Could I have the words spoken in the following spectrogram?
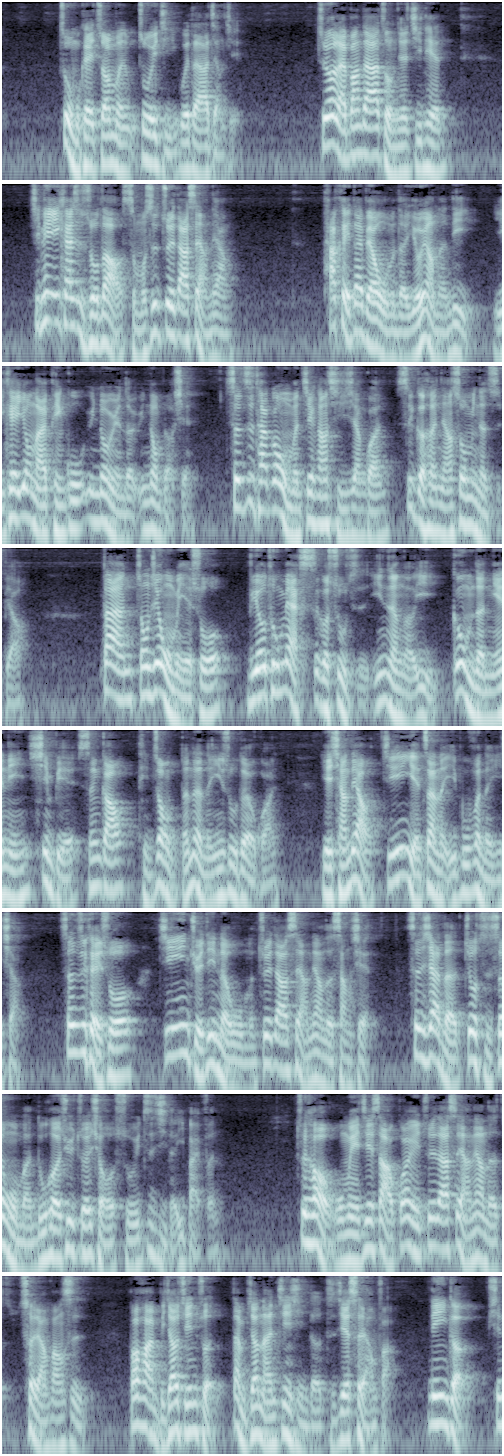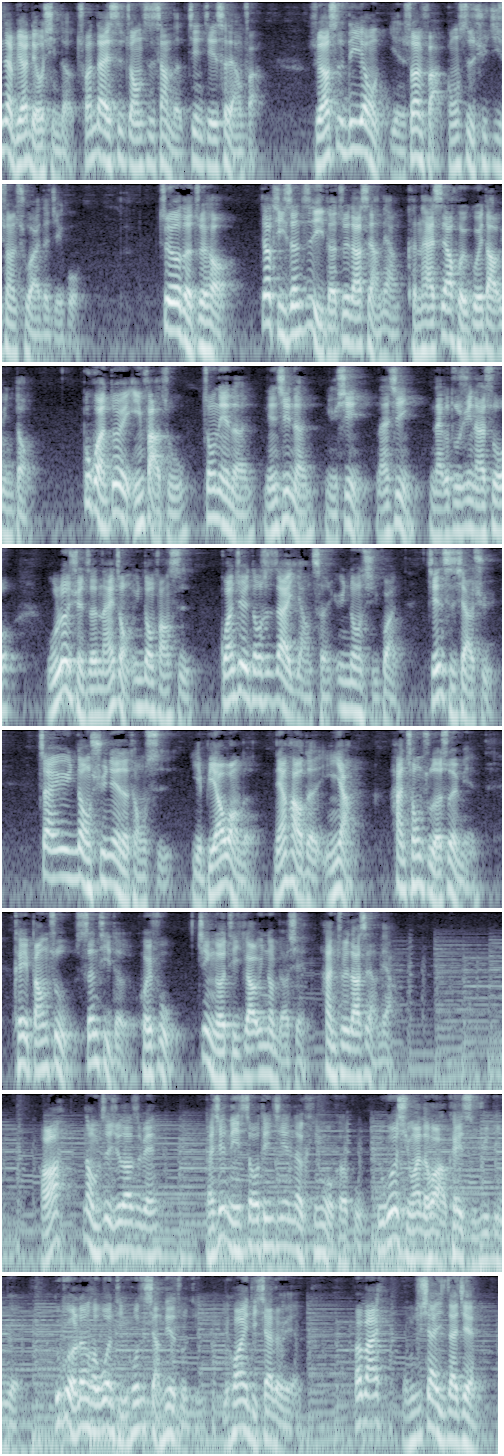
这我们可以专门做一集为大家讲解。最后来帮大家总结今天。今天一开始说到什么是最大摄氧量，它可以代表我们的有氧能力，也可以用来评估运动员的运动表现，甚至它跟我们健康息息相关，是一个衡量寿命的指标。当然，中间我们也说 VO2 max 这个数值因人而异，跟我们的年龄、性别、身高、体重等等的因素都有关，也强调基因也占了一部分的影响，甚至可以说基因决定了我们最大摄氧量的上限，剩下的就只剩我们如何去追求属于自己的一百分。最后，我们也介绍关于最大摄氧量的测量方式，包含比较精准但比较难进行的直接测量法。另一个现在比较流行的穿戴式装置上的间接测量法，主要是利用演算法公式去计算出来的结果。最后的最后，要提升自己的最大摄氧量，可能还是要回归到运动。不管对银发族、中年人、年轻人、女性、男性哪个族群来说，无论选择哪一种运动方式，关键都是在养成运动习惯，坚持下去。在运动训练的同时，也不要忘了良好的营养和充足的睡眠，可以帮助身体的恢复，进而提高运动表现和最大摄氧量。好了，那我们这里就到这边，感谢您收听今天的听我科普。如果喜欢的话，可以持续订阅。如果有任何问题或是想听的主题，也欢迎底下留言。拜拜，我们就下一集再见。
